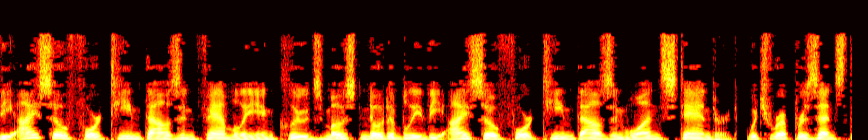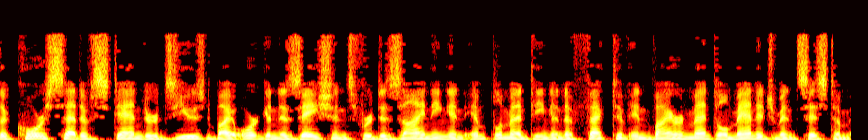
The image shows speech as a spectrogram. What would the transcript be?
The ISO 14000 family includes most notably the ISO 14001 standard, which represents the core set of standards used by organizations for designing and implementing an effective environmental management system.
